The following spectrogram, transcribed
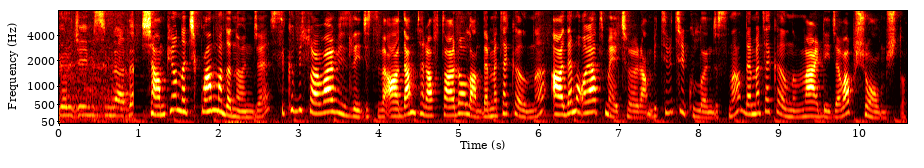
göreceğim isimlerden. Şampiyon açıklanmadan önce sıkı bir Survivor izleyicisi ve Adem taraftarı olan Demet Akalın'ı Adem'e oy atmaya çağıran bir Twitter kullanıcısına Demet Akalın'ın verdiği cevap şu olmuştu.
